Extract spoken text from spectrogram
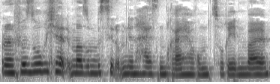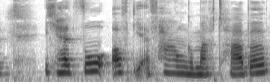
Und dann versuche ich halt immer so ein bisschen um den heißen Brei herumzureden, weil ich halt so oft die Erfahrung gemacht habe,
